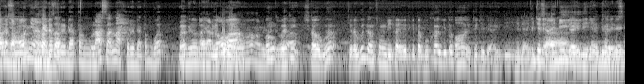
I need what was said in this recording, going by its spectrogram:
tokonya. ke tokonya. Nggak ada bisa- kurir datang. ulasan lah. Kurir datang buat Ba- ngambil Bayar barang itu. doang. Oh, ngambil Oh, berarti doang. setahu gua kira gua langsung di kayak kita buka gitu. Oh, itu jadi ID. Jadi ID Itu jadi bisa. ID. Jadi ID, ya, Jadi jadi ID. ID,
